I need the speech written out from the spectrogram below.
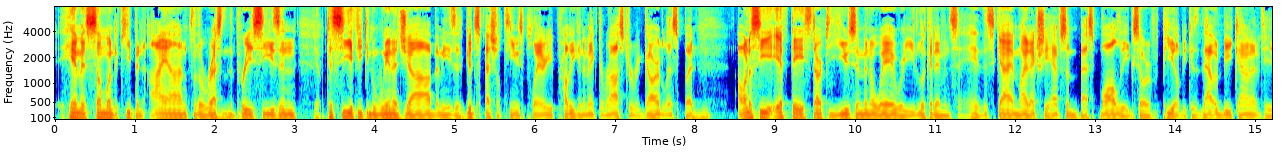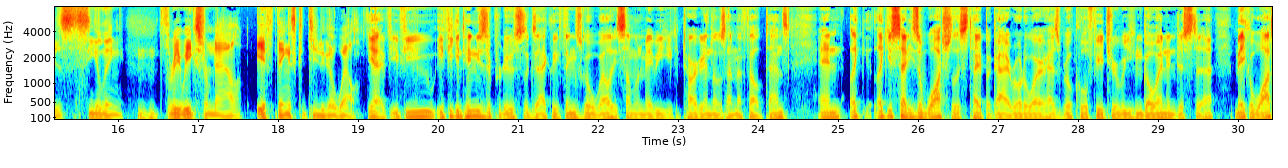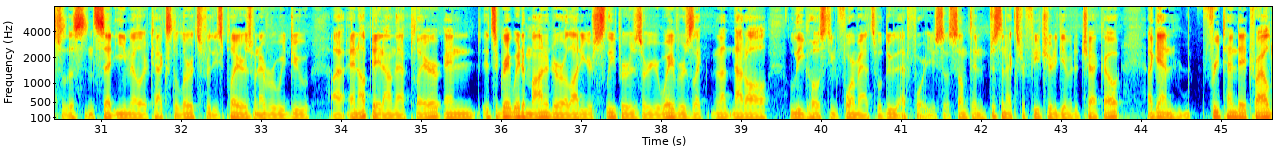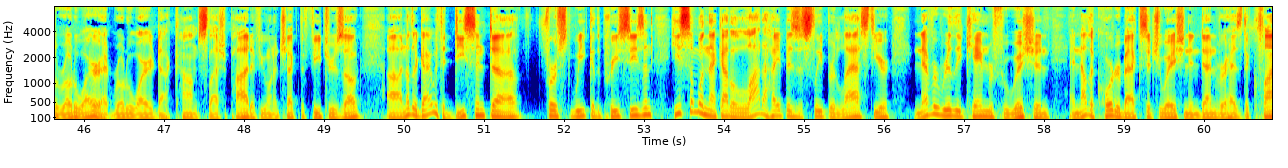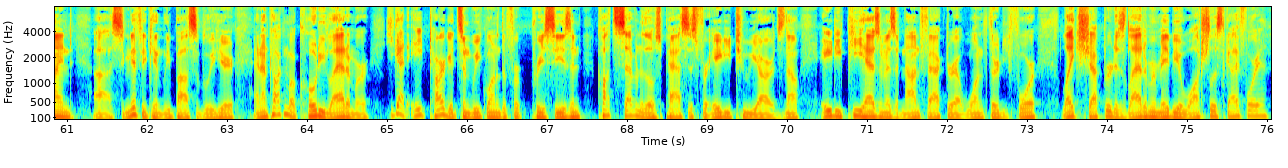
him as someone to keep an eye on for the rest of the preseason yep. to see if he can win a job. I mean, he's a good special teams player. He's probably going to make the roster regardless, but mm-hmm. I want to see if they start to use him in a way where you look at him and say, hey, this guy might actually have some best ball league sort of appeal because that would be kind of his ceiling mm-hmm. three weeks from now if things continue to go well. Yeah, if, if you if he continues to produce exactly if things go well, he's someone maybe you could target in those MFL tens. And like like you said, he's a watch list type of guy. RotoWire has a real cool feature where you can go in and just uh, make a watch list and set email or text alerts for these players whenever we do uh, an update on that player. And it's a great way to monitor a lot of your sleepers or your waivers. Like not not all league hosting formats will do that for you. So something just an extra feature to give it a check out. Again, free 10-day trial to RotoWire at rotowire.com slash pod if you want to check the features out. Uh, another guy with a decent uh, first week of the preseason. He's someone that got a lot of hype as a sleeper last year, never really came to fruition, and now the quarterback situation in Denver has declined uh, significantly, possibly here. And I'm talking about Cody Latimer. He got eight targets in week one of the preseason, caught seven of those passes for 82 yards. Now, ADP has him as a non factor at 134. Like Shepard, is Latimer maybe a watch list guy for you?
